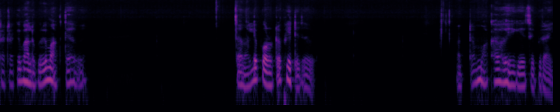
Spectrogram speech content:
আটাটাকে ভালো করে মাখতে হবে। তা নাহলে পরোটা ফেটে যাবে। আটটা মাখা হয়ে গিয়েছে প্রায়।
